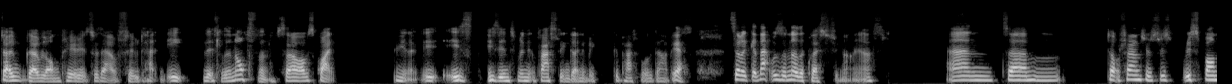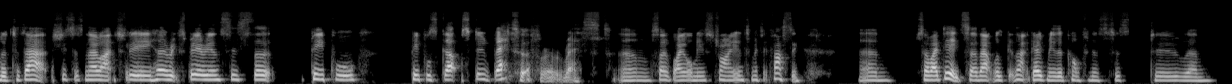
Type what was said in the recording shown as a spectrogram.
don't go long periods without food, eat little and often. So I was quite you know, is is intermittent fasting going to be compatible with IBS? So again, that was another question I asked, and um, Dr. Andrews responded to that. She says, no, actually, her experience is that people people's guts do better for a rest. Um, so by all means, try intermittent fasting. Um, so I did. So that was that gave me the confidence to to um,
